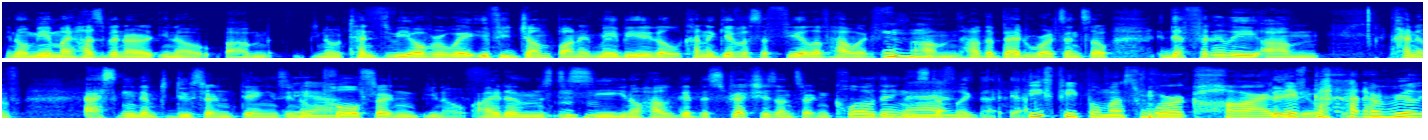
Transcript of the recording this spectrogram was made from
you know, me and my husband are, you know, um, you know, tend to be overweight. If you jump on it, maybe it'll kind of give us a feel of how it, um, how the bed works. And so definitely, um, kind of, asking them to do certain things, you know, Yeah. pull certain, you know, items to see, you know, how good the stretch is on certain clothing and stuff like that. Yeah. These people must work hard. They have got to really,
